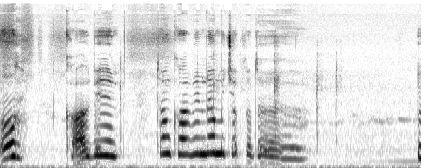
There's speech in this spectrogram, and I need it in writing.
Oh, kalbim. Tam kalbimden bıçakladı. Hı.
